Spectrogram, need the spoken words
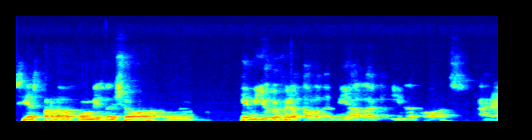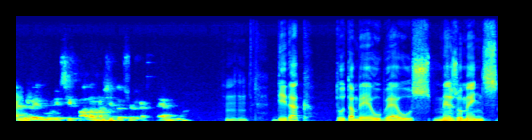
si es parlava fa un mes d'això, eh, que millor que fer una taula de diàleg i d'acords ara a nivell municipal amb la situació que estem. No? Mm -hmm. Didac, tu també ho veus més o menys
